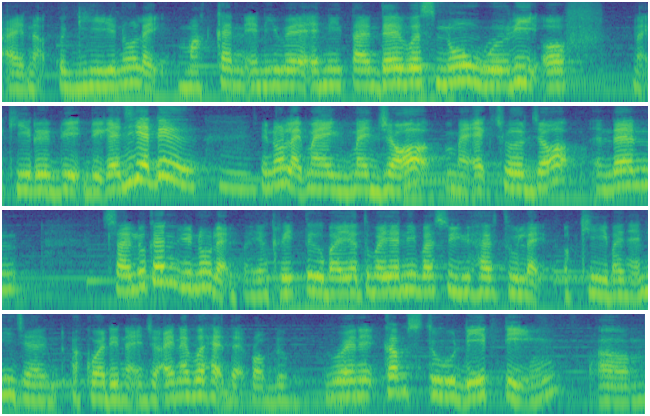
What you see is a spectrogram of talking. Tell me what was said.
I nak pergi, you know, like makan anywhere, anytime. There was no worry of nak kira duit duit gaji ada. Hmm. You know, like my my job, my actual job, and then selalu kan you know like bayar kereta, bayar tu bayar ni, lepas tu you have to like okay banyak ni je aku ada nak enjoy. I never had that problem. When it comes to dating, um,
